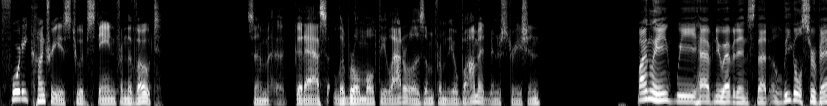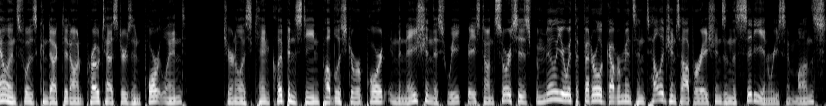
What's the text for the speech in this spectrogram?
40 countries to abstain from the vote. Some uh, good ass liberal multilateralism from the Obama administration. Finally, we have new evidence that illegal surveillance was conducted on protesters in Portland. Journalist Ken Klippenstein published a report in The Nation this week based on sources familiar with the federal government's intelligence operations in the city in recent months.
